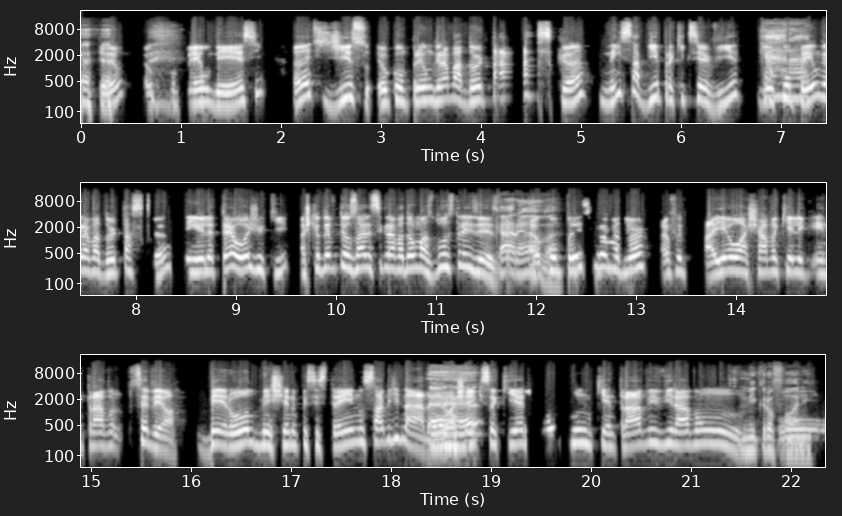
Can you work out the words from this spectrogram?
entendeu? Eu comprei um desse, Antes disso, eu comprei um gravador Tascam, nem sabia para que, que servia. Eu comprei um gravador Tascam, tenho ele até hoje aqui. Acho que eu devo ter usado esse gravador umas duas, três vezes. Caramba. Aí eu comprei esse gravador, aí eu, fui, aí eu achava que ele entrava. Você vê, ó, beirou mexendo com esses trem e não sabe de nada. Uhum. Eu achei que isso aqui era um que entrava e virava um. Microfone. Um,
